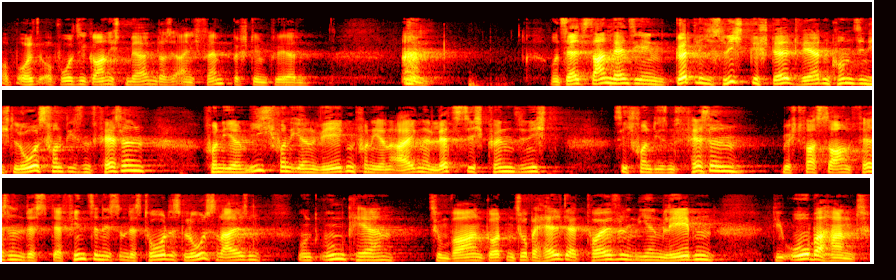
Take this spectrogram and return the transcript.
obwohl, sie gar nicht merken, dass sie eigentlich fremdbestimmt werden. Und selbst dann, wenn sie in göttliches Licht gestellt werden, kommen sie nicht los von diesen Fesseln, von ihrem Ich, von ihren Wegen, von ihren eigenen. Letztlich können sie nicht sich von diesen Fesseln, ich möchte fast sagen, Fesseln des, der Finsternis und des Todes losreißen und umkehren zum wahren Gott. Und so behält der Teufel in ihrem Leben die Oberhand.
